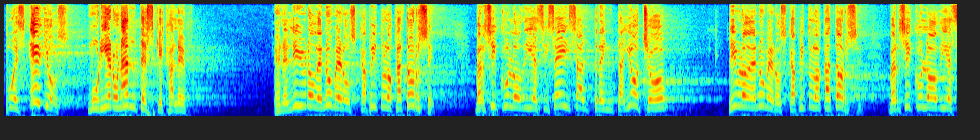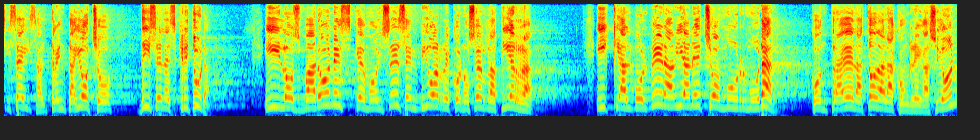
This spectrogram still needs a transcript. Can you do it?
Pues ellos murieron antes que Caleb. En el libro de Números, capítulo 14, versículo 16 al 38, libro de Números, capítulo 14, versículo 16 al 38, dice la escritura, y los varones que Moisés envió a reconocer la tierra, y que al volver habían hecho murmurar contra él a toda la congregación,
